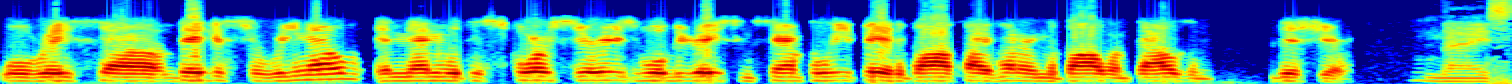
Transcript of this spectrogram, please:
We'll race uh, Vegas to Reno, and then with the Score series, we'll be racing San Felipe, the Baja 500, and the Baja 1000 this year. Nice.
